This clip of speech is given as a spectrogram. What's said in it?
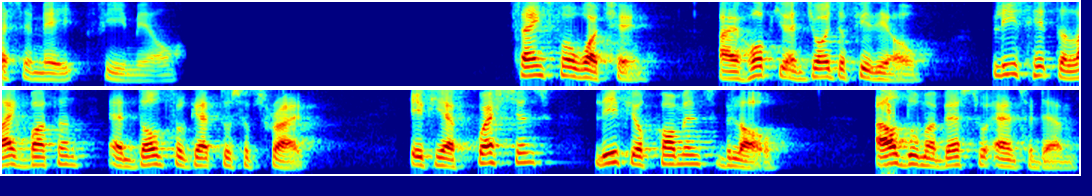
SMA female. Thanks for watching. I hope you enjoyed the video. Please hit the like button and don't forget to subscribe. If you have questions, leave your comments below. I'll do my best to answer them.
